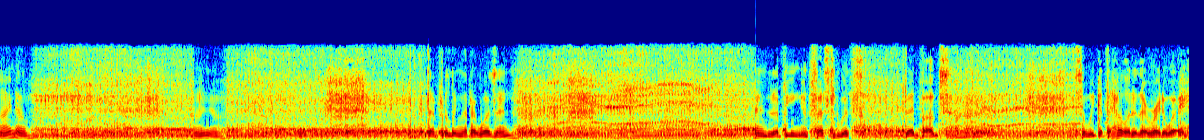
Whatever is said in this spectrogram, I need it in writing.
I know. I know. That building that I was in ended up being infested with bed bugs. So we got the hell out of there right away.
